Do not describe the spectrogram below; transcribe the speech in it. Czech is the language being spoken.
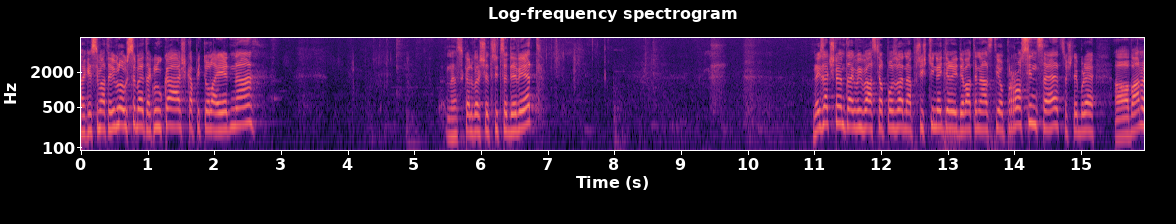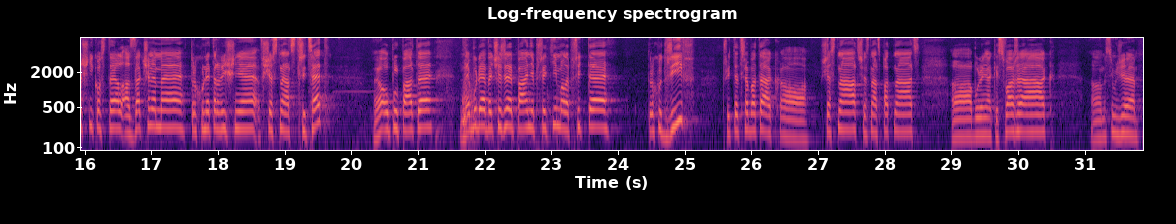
Tak jestli máte Bible u sebe, tak Lukáš, kapitola 1. Dneska do verše 39. Než začneme, tak bych vás chtěl pozvat na příští neděli 19. prosince, což tady bude uh, Vánoční kostel a začneme trochu netradičně v 16.30, jo, o půl páté. Nebude večeře páně předtím, ale přijďte trochu dřív, přijďte třeba tak uh, 16, 16.15, uh, bude nějaký svařák, myslím, že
